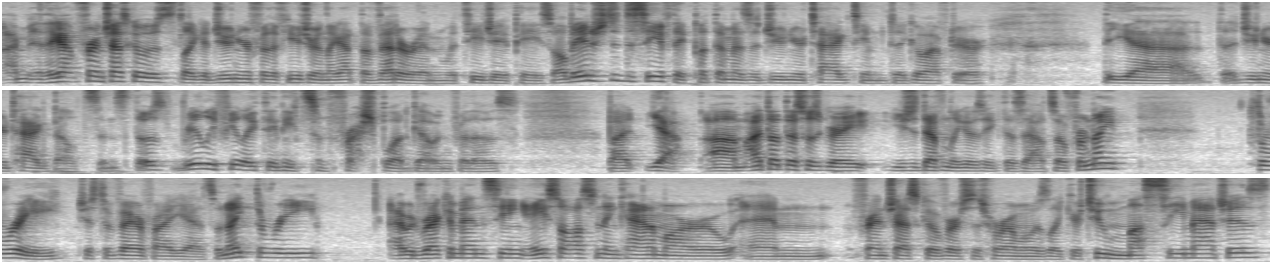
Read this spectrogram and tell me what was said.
I mean, they got Francesco as like a junior for the future, and they got the veteran with TJP. So I'll be interested to see if they put them as a junior tag team to go after the uh, the junior tag belts, since those really feel like they need some fresh blood going for those. But yeah, um, I thought this was great. You should definitely go seek this out. So from night three, just to verify, yeah. So night three, I would recommend seeing Ace Austin and Kanemaru and Francesco versus Hiromu as like your two must see matches.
